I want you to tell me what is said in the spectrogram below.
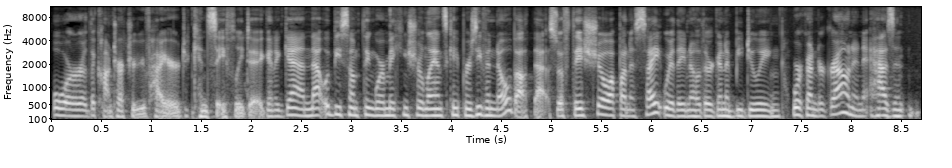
or the contractor you've hired can safely dig. And again, that would be something we're making sure landscapers even know about that. So if they show up on a site where they know they're going to be doing work underground and it hasn't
